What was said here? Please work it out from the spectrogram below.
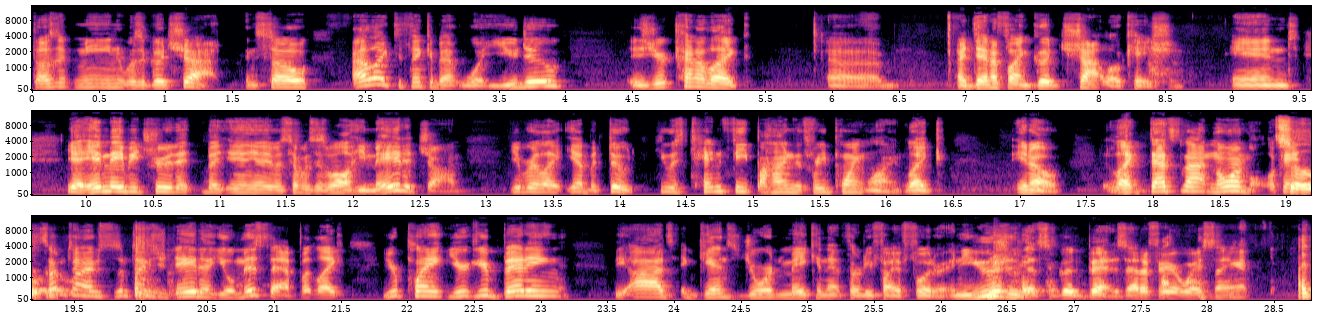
doesn't mean it was a good shot. And so I like to think about what you do is you're kind of like uh, identifying good shot location. And yeah, it may be true that, but you know, when someone says, "Well, he made it, John," you were like, "Yeah, but dude, he was ten feet behind the three point line." Like, you know, like that's not normal. Okay, so, so sometimes sometimes your data you'll miss that, but like you're playing, you're you're betting the odds against Jordan making that 35 footer, and usually that's a good bet. Is that a fair way of saying it? I,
